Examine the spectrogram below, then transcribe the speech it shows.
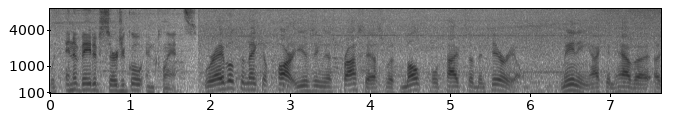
with innovative surgical implants. We're able to make a part using this process with multiple types of material, meaning I can have a, a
